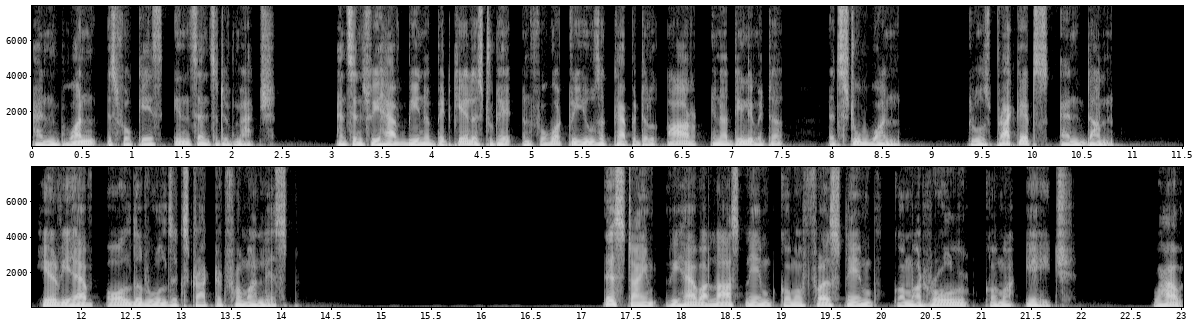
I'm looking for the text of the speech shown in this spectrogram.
and 1 is for case insensitive match. And since we have been a bit careless today and forgot to use a capital R in our delimiter, let's do 1 close brackets and done. Here we have all the rules extracted from our list. This time we have our last name, comma first name, comma role, comma age. Wow,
